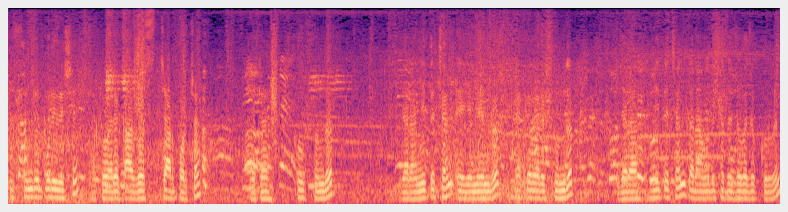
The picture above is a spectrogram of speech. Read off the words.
খুব সুন্দর পরিবেশে। একেবারে কাগজ চার পর্চা এটা খুব সুন্দর। যারা নিতে চান, এই যে মেন রোড একেবারে সুন্দর। যারা নিতে চান, তারা আমাদের সাথে যোগাযোগ করবেন।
